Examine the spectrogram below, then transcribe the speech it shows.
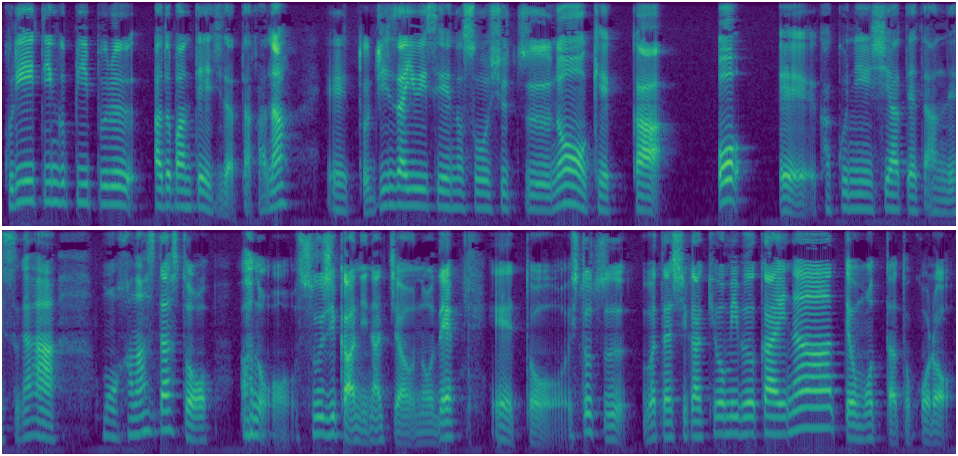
クリエイティングピープルアドバンテージだったかな。えっと、人材優位性の創出の結果をえー、確認し合ってたんですが、もう話し出すと、あの、数時間になっちゃうので、えっ、ー、と、一つ私が興味深いなって思ったところ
